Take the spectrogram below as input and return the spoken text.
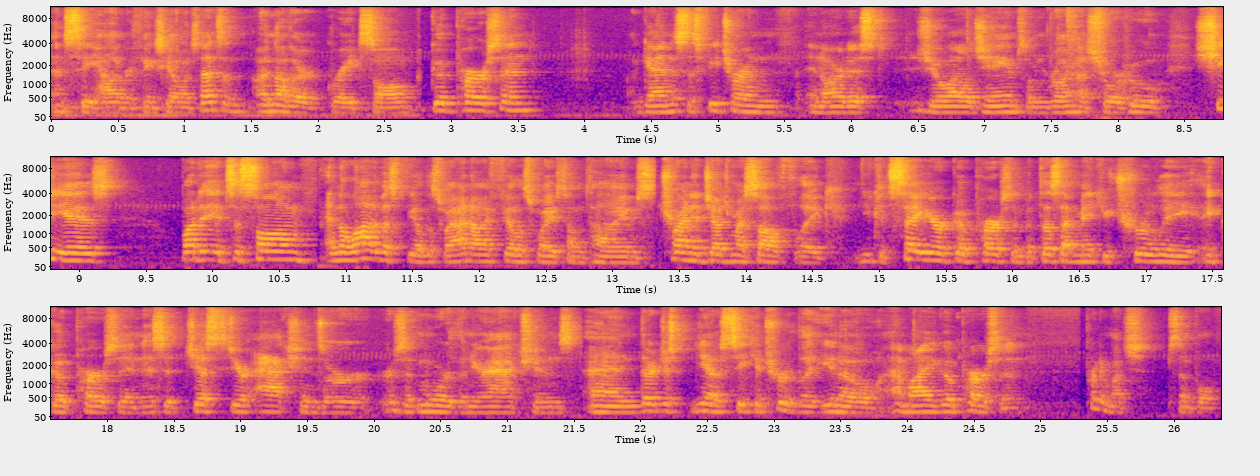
and see how everything's going. So that's a, another great song. Good Person. Again, this is featuring an artist, Joelle James. I'm really not sure who she is. But it's a song, and a lot of us feel this way. I know I feel this way sometimes. Trying to judge myself, like, you could say you're a good person, but does that make you truly a good person? Is it just your actions, or, or is it more than your actions? And they're just, you know, seeking truth. Like, you know, am I a good person? Pretty much simple.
